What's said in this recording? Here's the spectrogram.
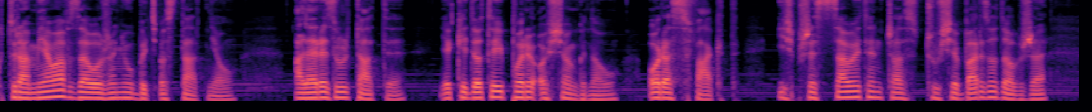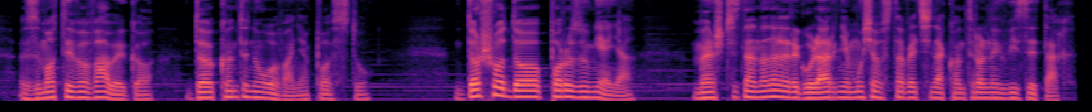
która miała w założeniu być ostatnią, ale rezultaty, jakie do tej pory osiągnął, oraz fakt, iż przez cały ten czas czuł się bardzo dobrze, zmotywowały go do kontynuowania postu. Doszło do porozumienia, Mężczyzna nadal regularnie musiał stawiać się na kontrolnych wizytach.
